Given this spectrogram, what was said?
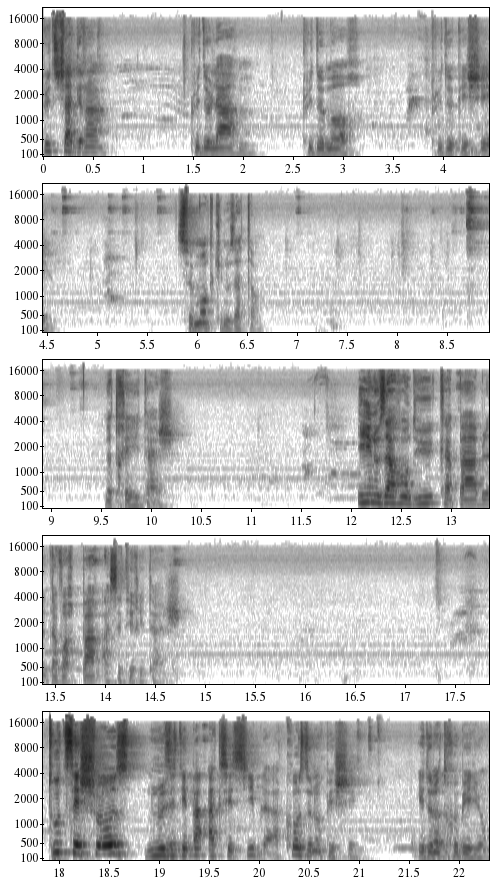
Plus de chagrin, plus de larmes, plus de mort, plus de péché. Ce monde qui nous attend. Notre héritage il nous a rendus capables d'avoir part à cet héritage. Toutes ces choses ne nous étaient pas accessibles à cause de nos péchés et de notre rébellion.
